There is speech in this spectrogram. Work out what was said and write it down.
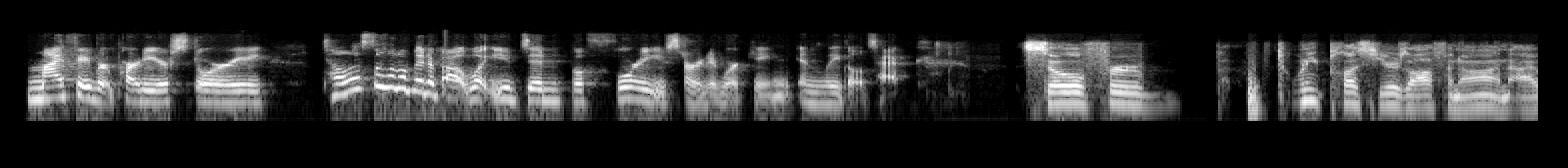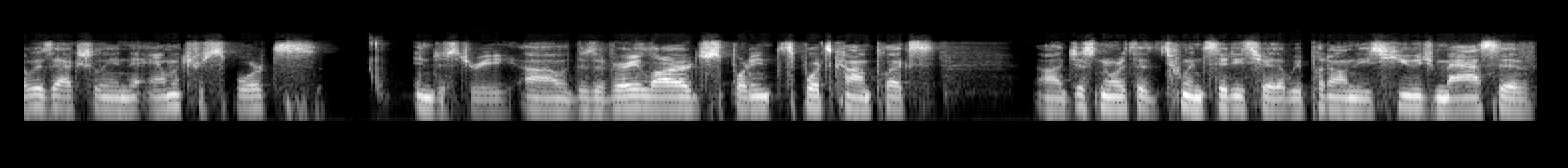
my favorite part of your story, tell us a little bit about what you did before you started working in legal tech. So, for 20 plus years off and on, I was actually in the amateur sports industry. Uh, there's a very large sporting sports complex uh, just north of the Twin Cities here that we put on these huge, massive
